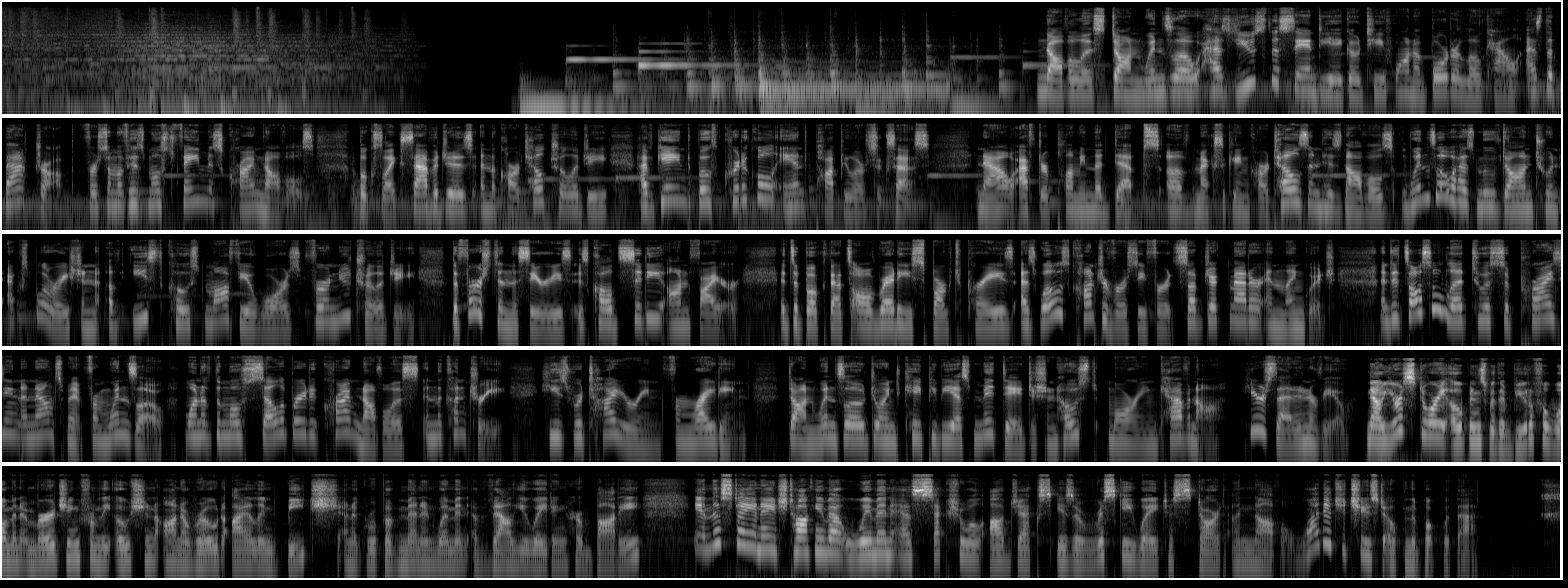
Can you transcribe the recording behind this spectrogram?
Novelist Don Winslow has used the San Diego Tijuana border locale as the backdrop for some of his most famous crime novels. Books like Savages and the Cartel trilogy have gained both critical and popular success. Now, after plumbing the depths of Mexican cartels in his novels, Winslow has moved on to an exploration of East Coast mafia wars for a new trilogy. The first in the series is called City on Fire. It's a book that's already sparked praise as well as controversy for its subject matter and language. And it's also led to a surprising announcement from Winslow, one of the most celebrated crime novelists in the country. He's retiring from writing. Don Winslow joined KPBS Midday Edition host Maureen Cavanaugh. Here's that interview. Now, your story opens with a beautiful woman emerging from the ocean on a Rhode Island beach and a group of men and women evaluating her body. In this day and age, talking about women as sexual objects is a risky way to start a novel. Why did you choose to open the book with that?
